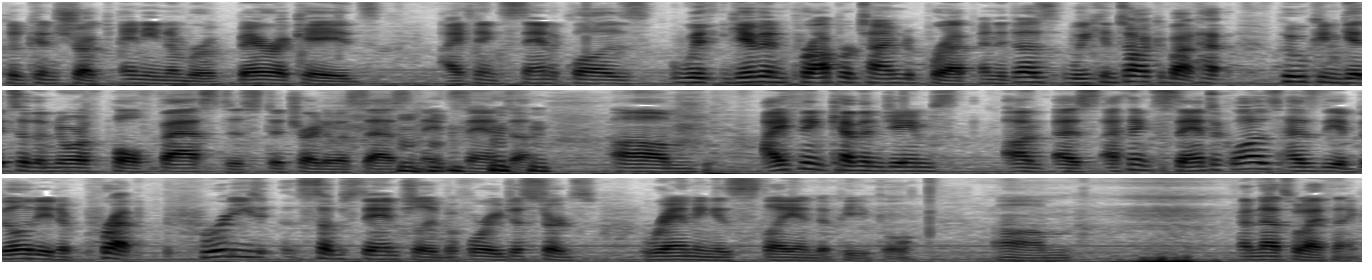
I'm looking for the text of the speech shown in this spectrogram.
could construct any number of barricades. I think Santa Claus, with given proper time to prep, and it does, we can talk about how, who can get to the North Pole fastest to try to assassinate Santa. Um, I think Kevin James, um, as I think Santa Claus has the ability to prep pretty substantially before he just starts ramming his sleigh into people, um, and that's what I think.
